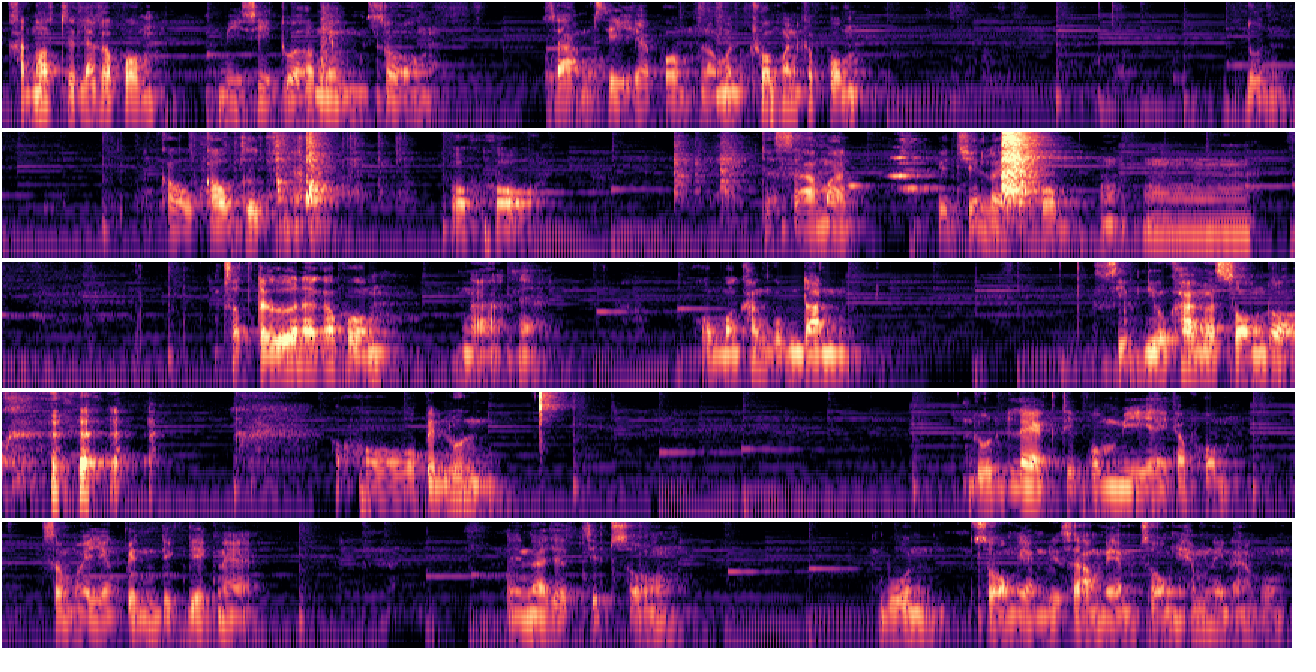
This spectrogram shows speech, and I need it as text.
คันน็อตเสร็จแล้วครับผม มี 4 ตัวครับหนึ่งสองสามสี่ครับผม เรามาชมกันครับผมดุนเก่าเก่ากึกโอ้โห จะสามารถเป็นเช่นไรครับผมอื้อหือสเตอร์นะครับผมนะเนี่ยผมบางครั้งผมดัน สิบนิ้วข้างละสองดอก โอ้โห เป็นรุ่น รุ่นแรกที่ผมมีเลยครับผม สมัยยังเป็นเด็กๆนะในน่าจะสิบสองบุนสองแอมหรือสามแอมสองแอมนี่นะครับผม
